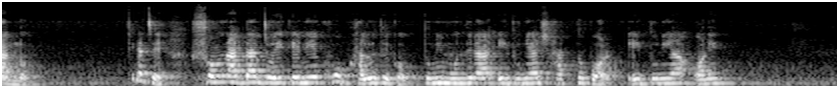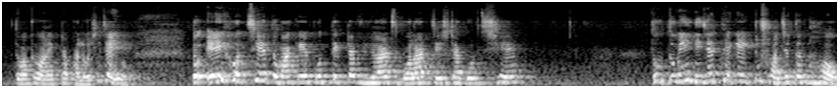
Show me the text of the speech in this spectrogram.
লাগল। ঠিক আছে? সোমনাথ দা জয়ীকে নিয়ে খুব ভালো থেকো। তুমি মন্দিরা, এই দুনিয়ায় স্বার্থপর, এই দুনিয়া অনেক তোমাকে অনেকটা ভালোবাসি, যাই হোক। তো এই হচ্ছে তোমাকে প্রত্যেকটা ভিউয়ার্স বলার চেষ্টা করছে। তো তুমি নিজের থেকে একটু সচেতন হও।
